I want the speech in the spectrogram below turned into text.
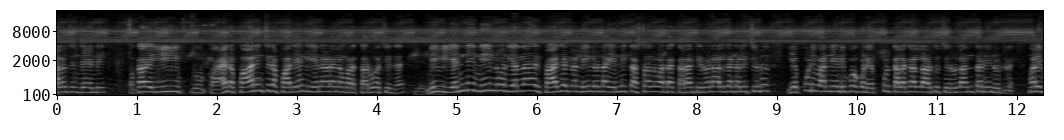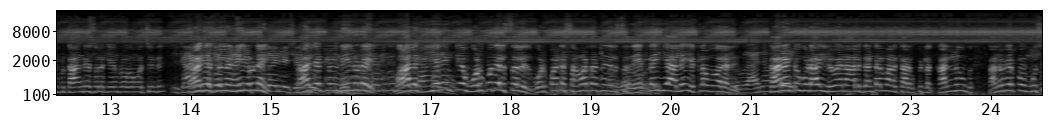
ఆలోచన చేయండి. ఒక ఈ ఆయన పాలించిన పదేళ్ళు ఏనాడైనా మనకు కరువు వచ్చిందే. నీవు ఎన్ని నీళ్ళు ఎన్న ప్రాజెక్టులో నీళ్ళు ఉన్నా ఎన్ని కష్టాలు పడ్డా కరెంట్ ఇరవై నాలుగు గంటలు ఇచ్చిండు ఎప్పుడు ఇవన్నీ ఎండిపోకుండా ఎప్పుడు కలకలలాడుతూ చెరువులంతా నిండి ఉంటున్నాయి మళ్ళీ ఇప్పుడు కాంగ్రెస్ వాళ్ళకి ఏం రోగం వచ్చింది? ప్రాజెక్టులో నీళ్ళు ఉన్నాయి. ప్రాజెక్టులో నీళ్ళు ఉన్నాయి. వాళ్ళకి ఇయ్యనికే ఒడుపు తెలుస్తలేదు. ఒడుపు అంటే సమర్థత తెలుస్తుంది ఎట్లా ఇయ్యాలి? ఎట్లా పోవాలని కరెంటు కూడా ఇరవై నాలుగు గంటలు మన ఇట్లా కళ్ళు కనురెప్ప మూస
